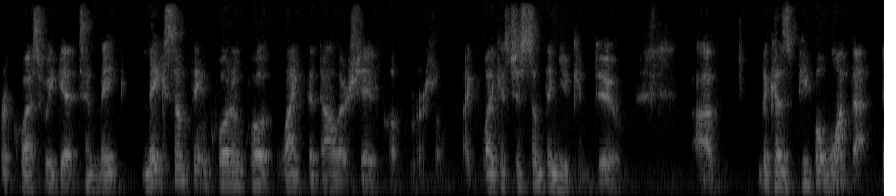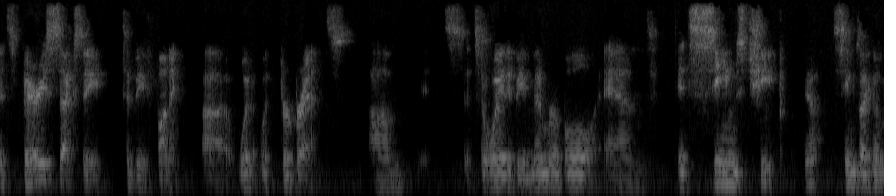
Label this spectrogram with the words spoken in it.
requests we get to make make something quote unquote like the Dollar Shave Club commercial, like like it's just something you can do, uh, because people want that. It's very sexy to be funny uh, with, with for brands. Um, it's it's a way to be memorable, and it seems cheap. Yeah, it seems like a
